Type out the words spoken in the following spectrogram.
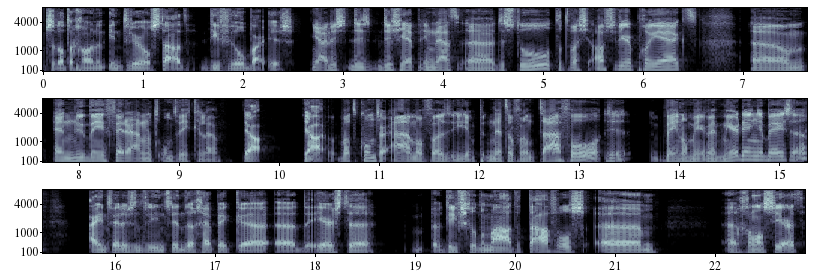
zodat er gewoon een interieur ontstaat die vulbaar is. Ja, dus, dus, dus je hebt inderdaad eh, de stoel. Dat was je afstudeerproject. Ehm, en nu ben je verder aan het ontwikkelen. Ja, ja. Wat komt er aan? Of eh, je hebt het net over een tafel. Ben je nog meer met meer dingen bezig? eind 2023 heb ik de eerste drie verschillende maten tafels ehm, eh, gelanceerd.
